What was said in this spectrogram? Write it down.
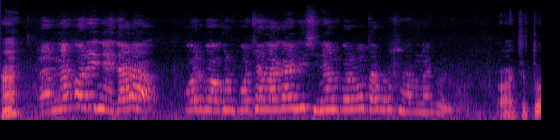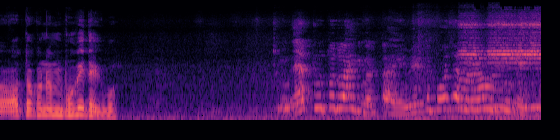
হ্যাঁ? রান্না করি নাই দাঁড়াও। করব এখন পোছা লাগাইনি সিগন্যাল করব তারপরে রান্না করব। আচ্ছা তো অতক্ষণ আমি ভোগে থাকব? একটু তো লাগবে টাইম এই তো পোছা লাগা হয়ে গেছে।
